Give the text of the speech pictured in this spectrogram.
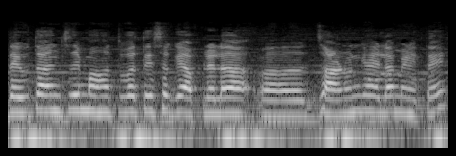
देवतांचे महत्त्व ते सगळे आपल्याला जाणून घ्यायला मिळते.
